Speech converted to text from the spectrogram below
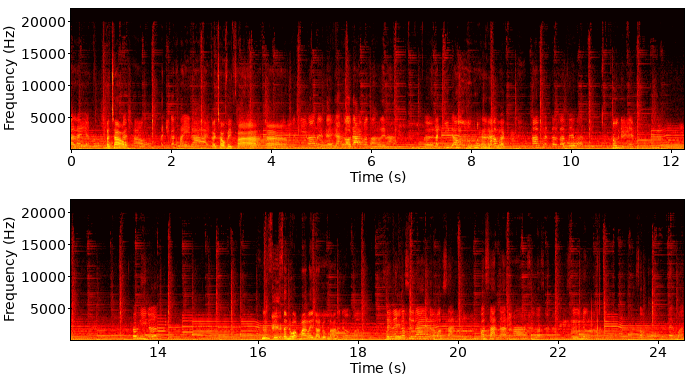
อะไรอะกระเช้า กระเช้า อันนี้ก็ใช้ได้ กระเช้าไฟฟ้า อ่า มันดีมากเลยแต่เนี้ยเราได้มาจากเลยนะเออลัคกี้ดออ่าห้าพัลันคห้าพันดอลลาร์ไต้หวันโชคดีเนี่ยโชคดีเกินสะดวกมากเลยเนาะลูกเนาะสะดวกมากเซเว่นก็ซื้อได้นะวัสันวัสันอะถ้าซื้อวัสันอะซื้อหนึ่งพันสองร้อยไต้หวัน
